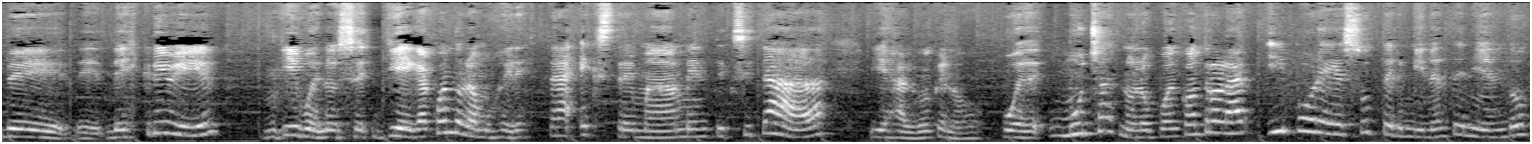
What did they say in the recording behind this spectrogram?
de, de, de escribir y bueno, se, llega cuando la mujer está extremadamente excitada y es algo que no puede, muchas no lo pueden controlar y por eso terminan teniendo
